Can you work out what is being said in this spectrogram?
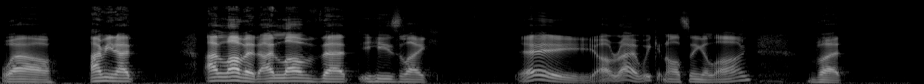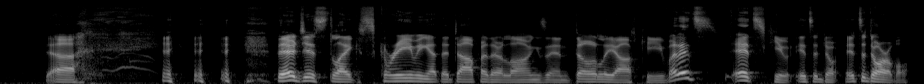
Wow. I mean, I I love it. I love that he's like, "Hey, all right, we can all sing along." But uh they're just like screaming at the top of their lungs and totally off key. But it's it's cute. It's ador- it's adorable.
